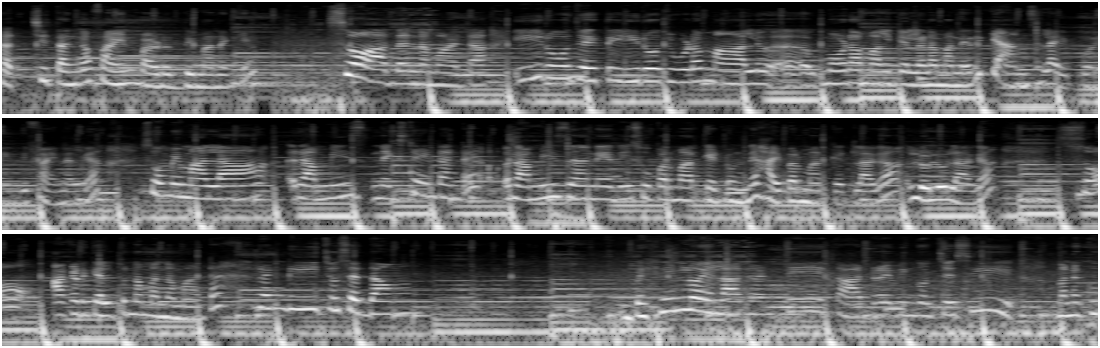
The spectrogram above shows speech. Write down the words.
ఖచ్చితంగా ఫైన్ పడుద్ది మనకి. సో అదన్నమాట. ఈ రోజు అయితే కూడా మాల్ ఆ, మోడా మాల్కి వెళ్ళడం అనేది క్యాన్సిల్ అయిపోయింది ఫైనల్గా. సో మేము అలా రమీజ్ నెక్స్ట్ ఏంటంటే రమీజ్ అనేది సూపర్ మార్కెట్ ఉంది హైపర్ మార్కెట్ లాగా లులు లాగా. సో అక్కడికి వెళ్తున్నాం అన్నమాట రండి చూసేద్దాం. బెహ్రీన్లో ఎలాగంటే కార్ డ్రైవింగ్ వచ్చేసి మనకు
